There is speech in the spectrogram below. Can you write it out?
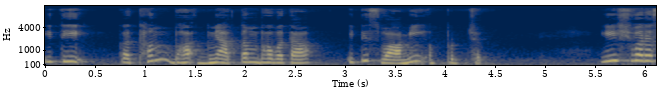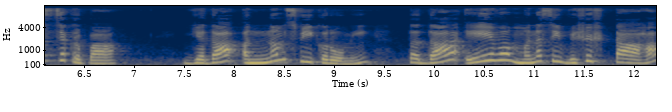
इति कथं ज्ञातं भवता इति स्वामी अपृच्छत्। ईश्वरस्य कृपा यदा अन्नं स्वीकरोमि तदा एव मनसि विशिष्टाः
